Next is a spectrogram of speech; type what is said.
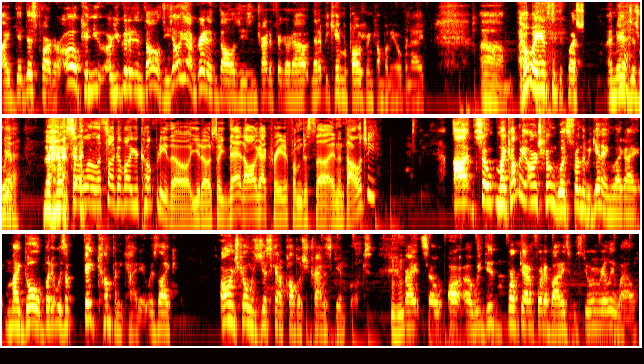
I did this partner. Oh, can you? Are you good at anthologies? Oh yeah, I'm great at anthologies, and try to figure it out. And then it became a publishing company overnight. Um, I hope I answered the question. I may have just yeah. ran. so well, let's talk about your company though you know so that all got created from just uh, an anthology Uh, so my company Orange Cone was from the beginning like I my goal, but it was a fake company kind of. It was like Orange Cone was just going to publish Travis Gibb books, Mhm. right? So uh, uh, we did broke down in Four Dead Bodies. It was doing really well,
